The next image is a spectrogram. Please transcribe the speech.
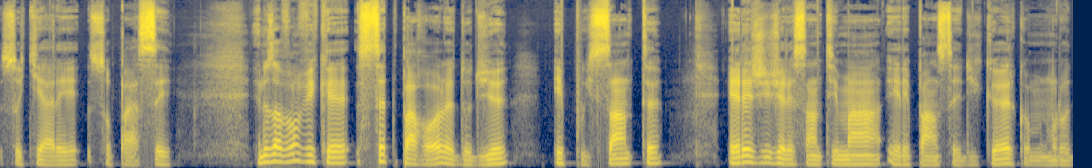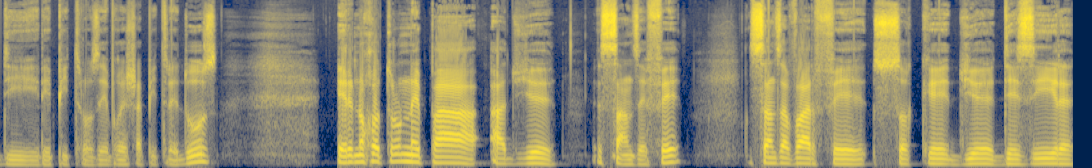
ce qui allait se passer. Et nous avons vu que cette parole de Dieu est puissante. Elle juge les sentiments et les pensées du cœur, comme nous le dit l'Épître aux Hébreux chapitre 12. Elle ne retourne pas à Dieu sans effet, sans avoir fait ce que Dieu désire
